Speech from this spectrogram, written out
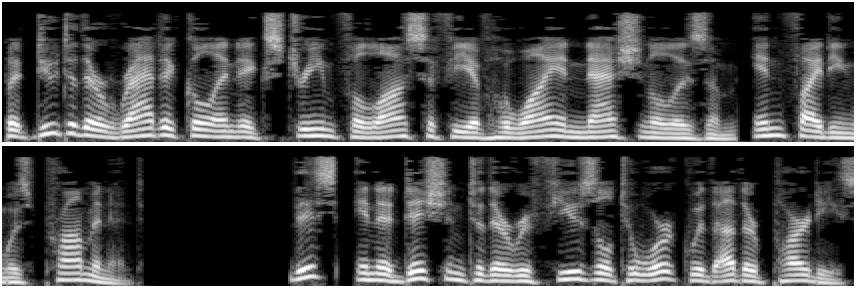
But due to their radical and extreme philosophy of Hawaiian nationalism, infighting was prominent. This, in addition to their refusal to work with other parties,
